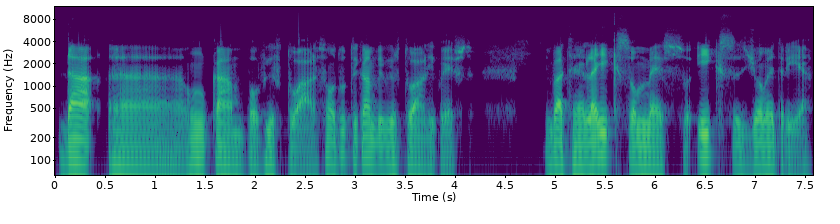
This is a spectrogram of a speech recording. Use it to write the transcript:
da eh, un campo virtuale. Sono tutti campi virtuali questo infatti nella x ho messo x geometria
